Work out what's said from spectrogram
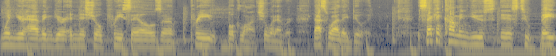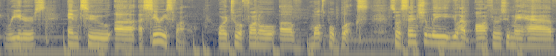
when you're having your initial pre-sales or pre-book launch or whatever. That's why they do it. The second common use is to bait readers into uh, a series funnel or into a funnel of multiple books. So essentially you have authors who may have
